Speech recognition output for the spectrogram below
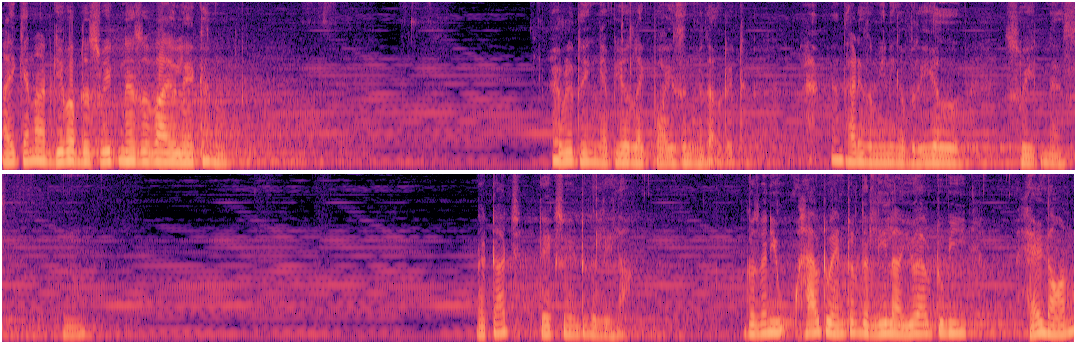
I cannot give up the sweetness of Vayulekan. Everything appears like poison without it. And that is the meaning of real sweetness. Hmm? The touch takes you into the Leela. Because when you have to enter the Leela, you have to be held on,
